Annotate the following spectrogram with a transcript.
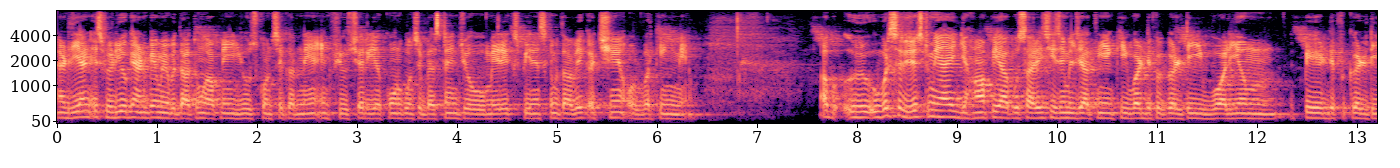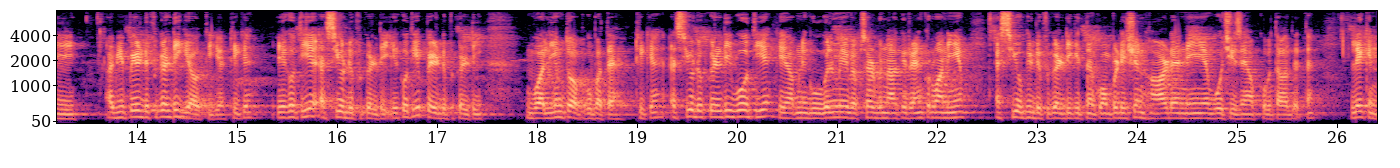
एट दी एंड इस वीडियो के एंड पे मैं बताता हूँ आपने यूज़ कौन से करने हैं इन फ्यूचर या कौन कौन से बेस्ट हैं जो मेरे एक्सपीरियंस के मुताबिक अच्छे हैं और वर्किंग में हैं। अब ऊबर से रजिस्ट में आए, यहाँ पे आपको सारी चीज़ें मिल जाती हैं keyword difficulty volume paid difficulty अब ये पेड डिफ़िकल्टी क्या होती है? ठीक है? एक होती है एस डिफ़िकल्टी एक होती है पेड डिफ़िकल्टी वॉल्यूम तो आपको पता है, ठीक है? एस डिफ़िकल्टी वो होती है कि आपने गूगल में वेबसाइट बना के रैंक करवानी है। एस की डिफ़िकल्टी कितना कॉम्पिटिशन हार्ड है, नहीं है, वो चीज़ें आपको बता देते हैं। लेकिन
